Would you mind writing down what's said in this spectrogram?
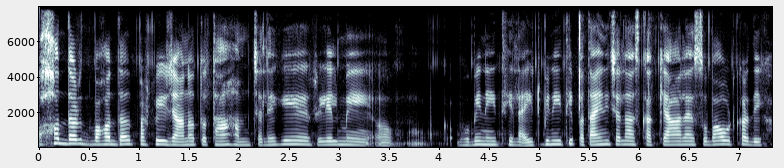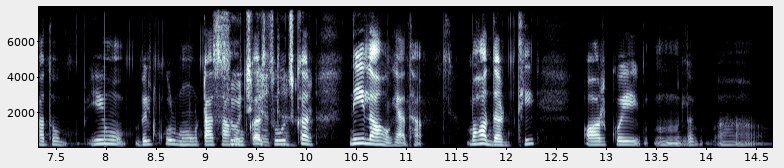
बहुत दर्द बहुत दर्द पर फिर जाना तो था हम चले गए। रेल में वो भी नहीं थी लाइट भी नहीं थी पता ही नहीं चला इसका क्या हाल है। सुबह उठकर देखा तो ये बिल्कुल मोटा सा होकर सूझ कर नीला हो गया था। बहुत दर्द थी और कोई मतलब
